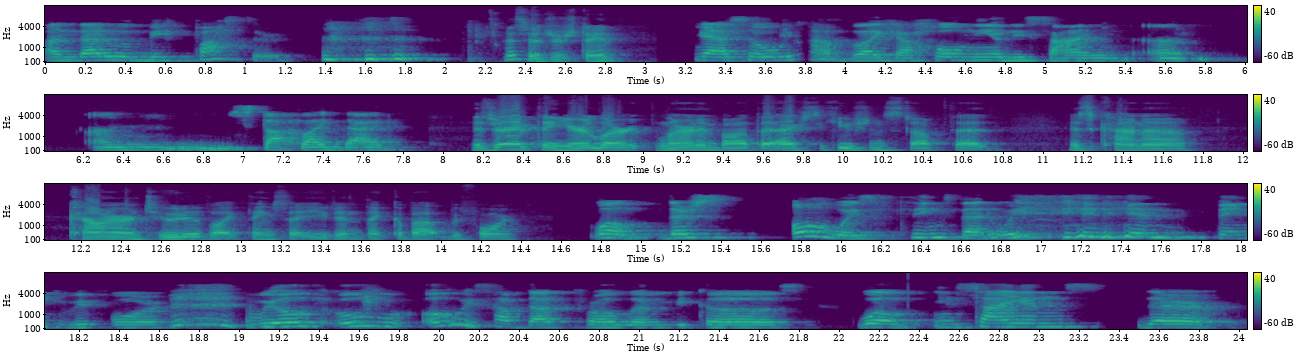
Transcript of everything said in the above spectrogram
and that will be faster. That's interesting. Yeah, so we have like a whole new design and and stuff like that. Is there anything you're lear- learning about the execution stuff that is kind of counterintuitive, like things that you didn't think about before? Well, there's always things that we didn't think before. We all, all, always have that problem because, well, in science, there are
